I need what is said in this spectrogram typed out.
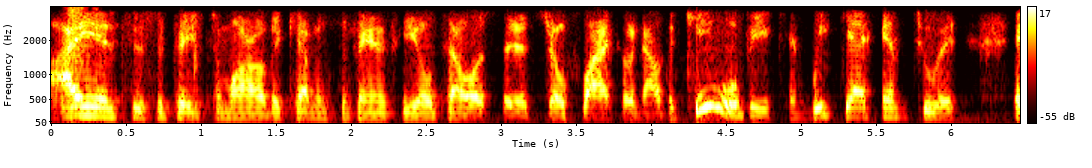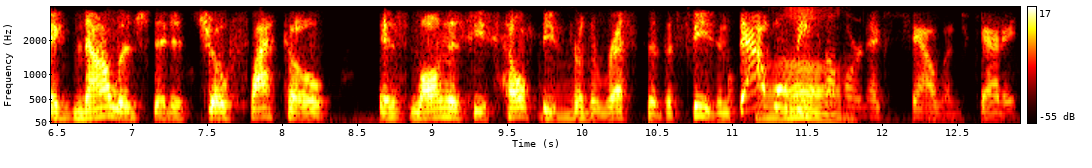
I anticipate tomorrow that Kevin Stefanski will tell us that it's Joe Flacco. Now the key will be can we get him to acknowledge that it's Joe Flacco as long as he's healthy for the rest of the season. That will Ah. become our next challenge, Kenny.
